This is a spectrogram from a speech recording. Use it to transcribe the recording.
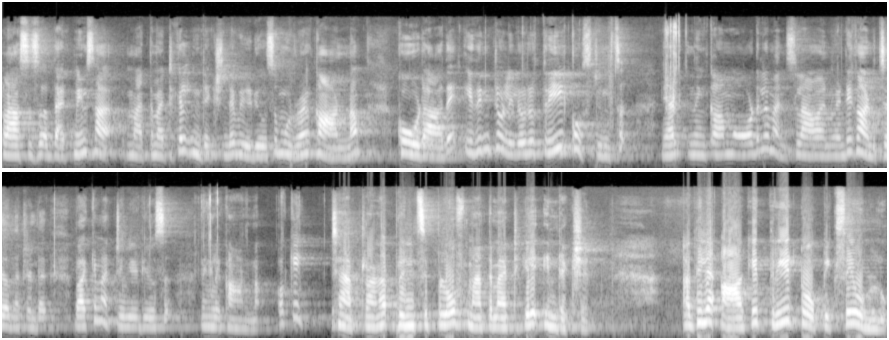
ക്ലാസ്സസ് ദാറ്റ് മീൻസ് മാത്തമാറ്റിക്കൽ ഇൻഡക്ഷന്റെ വീഡിയോസ് മുഴുവൻ കാണണം. കൂടാതെ ഇതിന്റെ ഉള്ളിൽ ഒരു ത്രീ ക്വസ്റ്റ്യൻസ് ഞാൻ നിങ്ങൾക്ക് ആ മോഡൽ മനസ്സിലാവാൻ വേണ്ടി കാണിച്ചു തന്നിട്ടുണ്ട്. ബാക്കി മറ്റു വീഡിയോസ് നിങ്ങൾ കാണണം. ഓക്കെ ചാപ്റ്ററാണ് പ്രിൻസിപ്പിൾ ഓഫ് മാത്തമാറ്റിക്കൽ ഇൻഡക്ഷൻ അതിൽ ആകെ ത്രീ ടോപ്പിക്സേ ഉള്ളൂ.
